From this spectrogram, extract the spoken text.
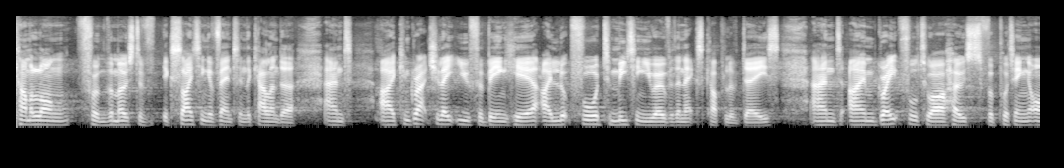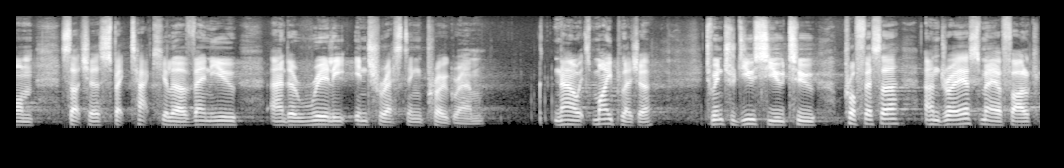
come along from the most exciting event in the calendar. And I congratulate you for being here. I look forward to meeting you over the next couple of days. And I'm grateful to our hosts for putting on such a spectacular venue and a really interesting program. Now it's my pleasure to introduce you to Professor Andreas Meyer-Falcke,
